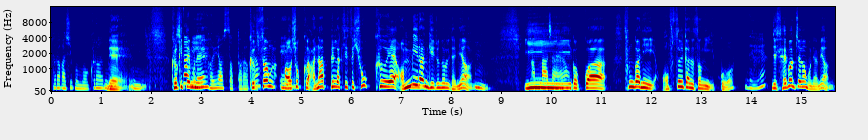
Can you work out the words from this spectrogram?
돌아가시고 뭐 그런 네. 음, 그렇기 때문에 걸렸었더라고요. 급성 예. 어, 쇼크, 아나필락시스 쇼크의 엄밀한 음. 기준으로 되면 음. 안 맞아요. 이것과 상관이 없을 가능성이 있고 네. 이제 세 번째가 뭐냐면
